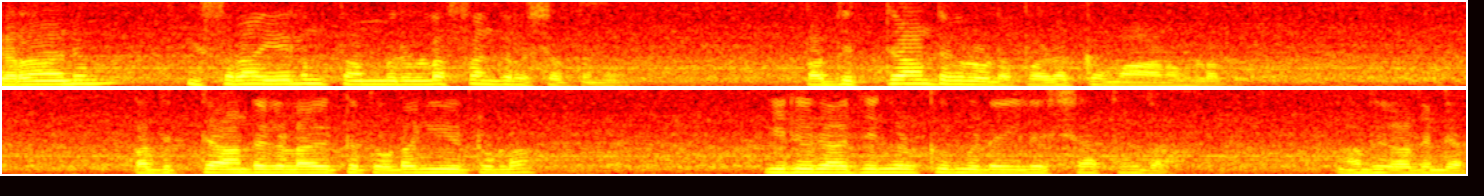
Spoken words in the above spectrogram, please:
ഇറാനും ഇസ്രായേലും തമ്മിലുള്ള സംഘർഷത്തിന് പതിറ്റാണ്ടുകളുടെ പഴക്കമാണുള്ളത്. പതിറ്റാണ്ടുകളായിട്ട് തുടങ്ങിയിട്ടുള്ള ഇരു രാജ്യങ്ങൾക്കുമിടയിലെ ശത്രുത അത് അതിന്റെ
